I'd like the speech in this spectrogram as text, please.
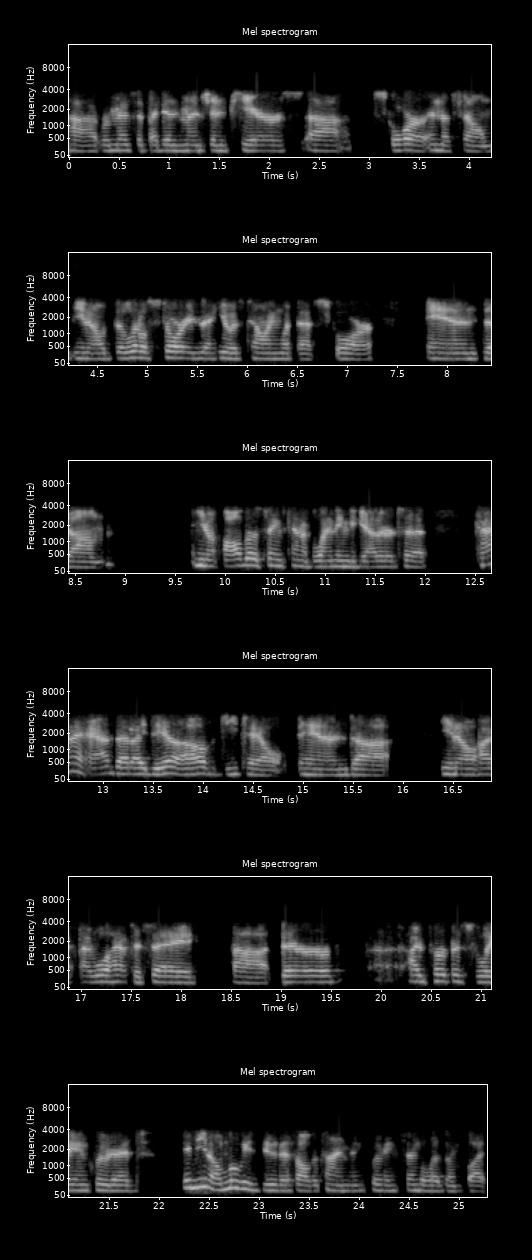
uh, remiss if I didn't mention Pierre's uh, score in the film, you know, the little stories that he was telling with that score and, um, you know, all those things kind of blending together to, kind of add that idea of detail. And, uh, you know, I, I, will have to say, uh, there, uh, I purposefully included, and, you know, movies do this all the time, including symbolism, but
